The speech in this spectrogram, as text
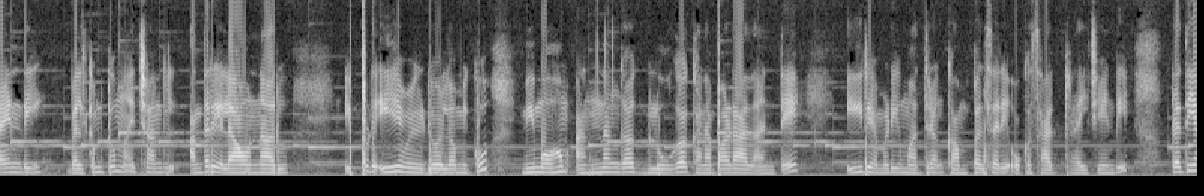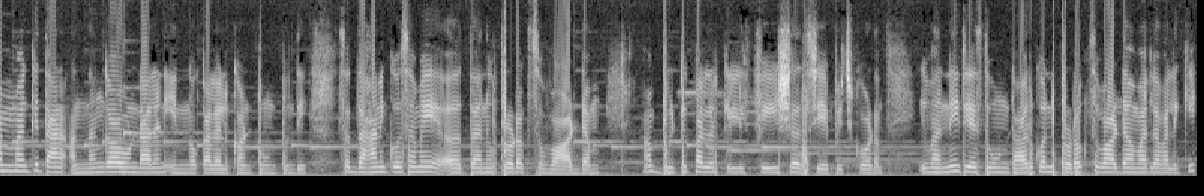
హాయ్ అండి. Welcome to my channel. అందరు ఎలా ఉన్నారు? ఇప్పుడు ఈ వీడియోలో మీకు మీ మొహం అందంగా గ్లోగా కనపడాలంటే ఈ రెమెడీ మాత్రం కంపల్సరీ ఒకసారి ట్రై చేయండి. ప్రతి అమ్మాయికి తాను అందంగా ఉండాలని ఎన్నో కలలు కంటూ ఉంటుంది. సో దానికోసమే తను ప్రొడక్ట్స్ వాడడం బ్యూటీ పార్లర్కి వెళ్ళి ఫేషియల్స్ చేయించుకోవడం ఇవన్నీ చేస్తూ ఉంటారు. కొన్ని ప్రొడక్ట్స్ వాడడం వల్ల వాళ్ళకి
